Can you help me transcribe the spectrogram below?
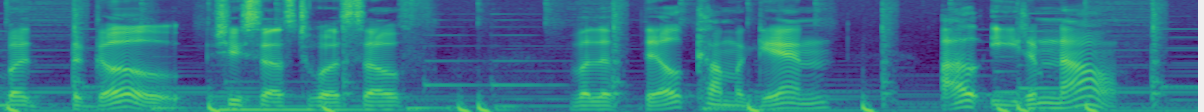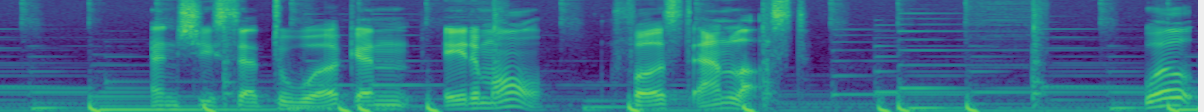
But the girl, she says to herself, Well, if they'll come again, I'll eat now. And she set to work and ate 'em all, first and last. Well,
